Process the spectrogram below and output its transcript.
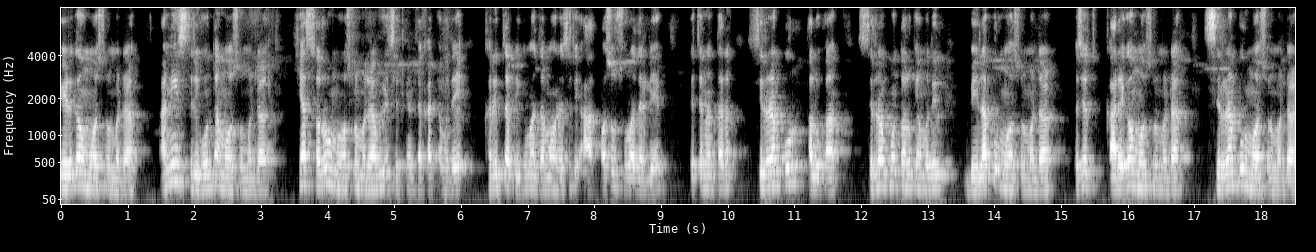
केडगाव महसूल मंडळ आणि श्रीगोंदा महसूल मंडळ ह्या सर्व महसूल मंडळामध्ये शेतकऱ्यांच्या खात्यामध्ये खरीपचा पीक विमा जमा होण्यासाठी आजपासून सुरुवात झालेली आहे. त्याच्यानंतर श्रीरामपूर तालुका श्रीरामपूर तालुक्यामधील बेलापूर महसूल मंडळ तसेच कारेगाव महसूल मंडळ श्रीरामपूर महसूल मंडळ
